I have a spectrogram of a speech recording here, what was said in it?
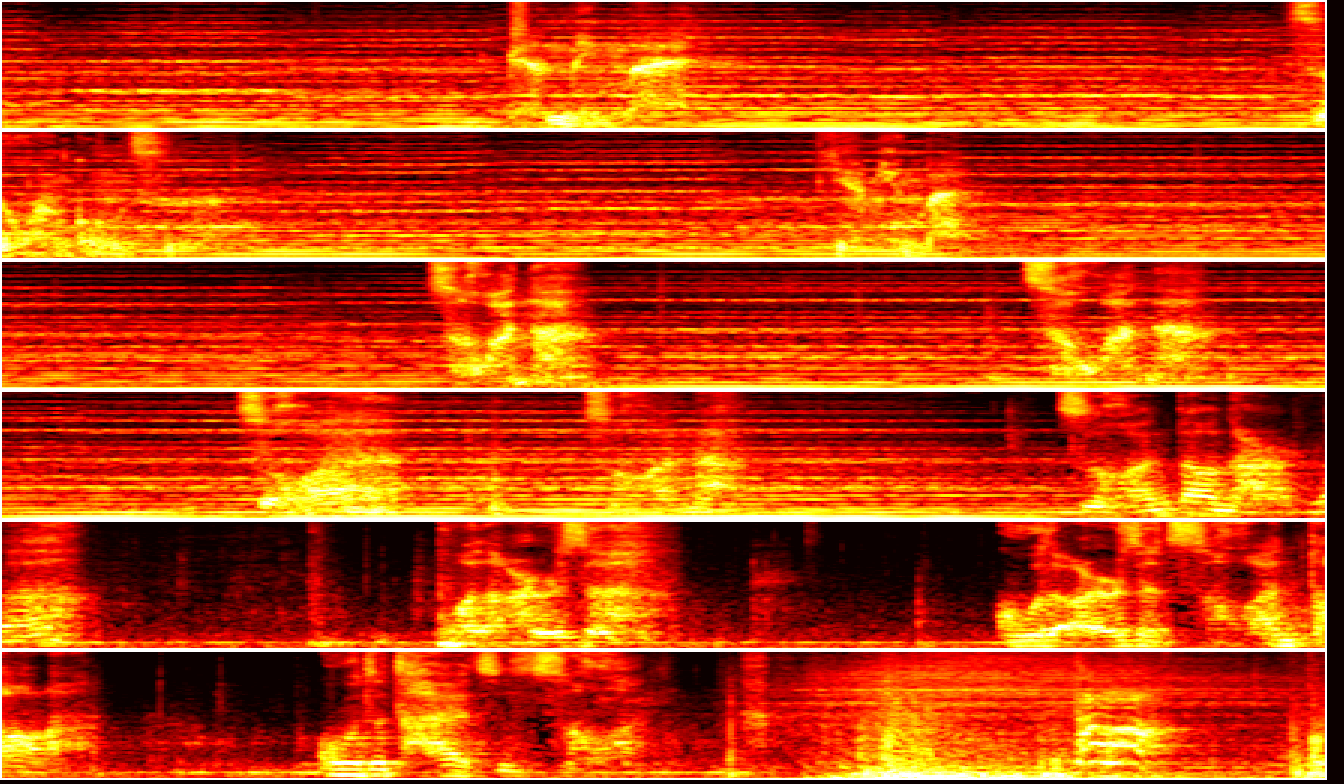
臣明白，子桓公子也明白。子桓呢子桓子桓呢子桓到哪儿了？我的儿子孤的儿子子桓到了孤的太子子桓。大王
